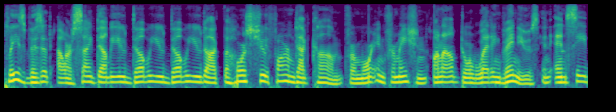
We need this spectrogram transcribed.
Please visit our site www.thehorseshoefarm.com for more information on outdoor wedding venues in NC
